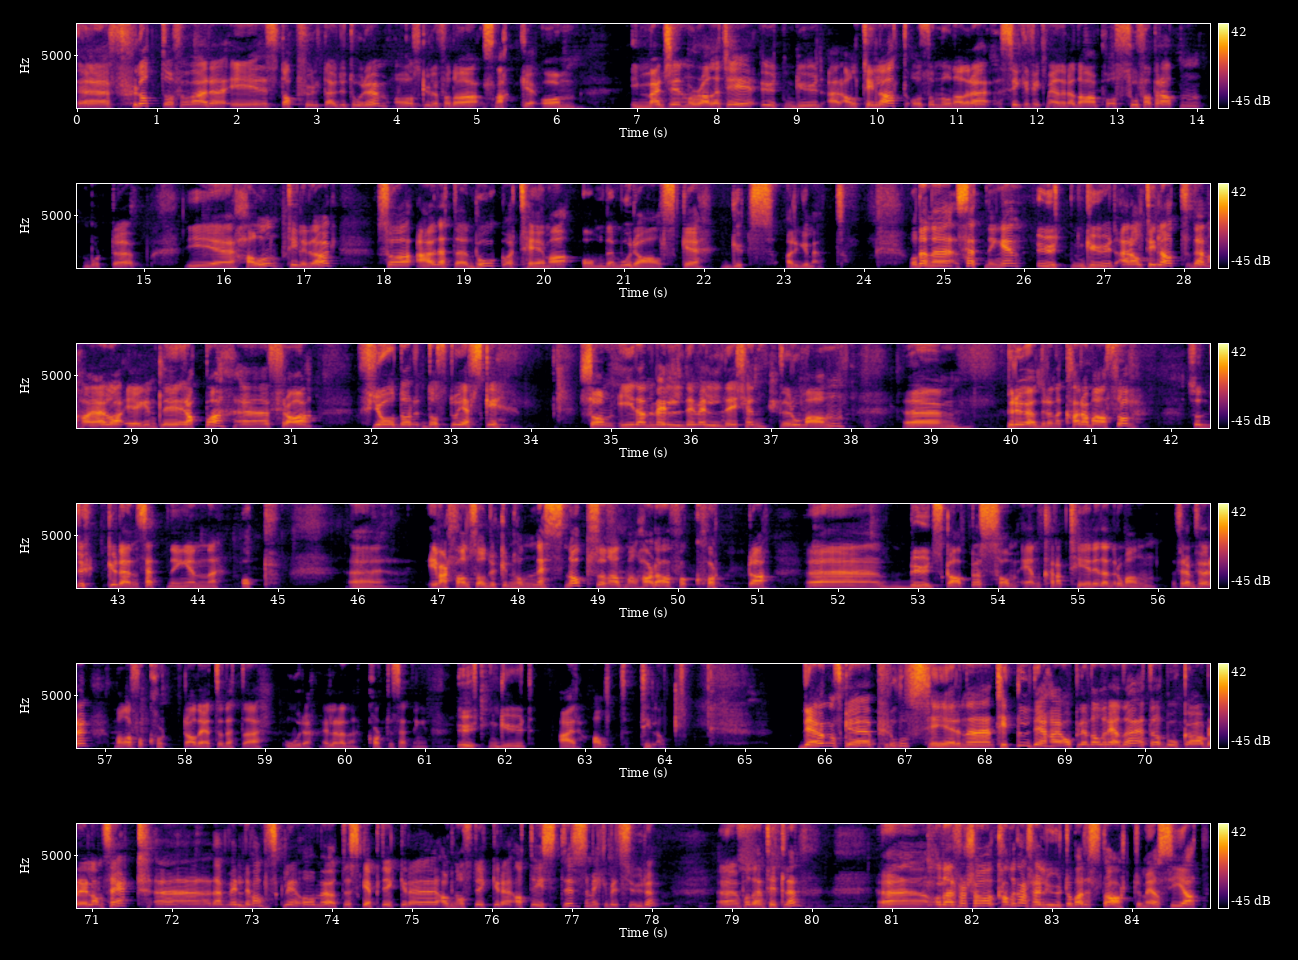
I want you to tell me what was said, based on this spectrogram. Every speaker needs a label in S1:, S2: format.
S1: Eh, flott å få være i stappfullt auditorium og skulle få da snakke om Imagine morality. Uten Gud er alt tillatt. Og som noen av dere sikkert fikk med dere da på sofapraten borte i eh, hallen tidligere i dag, så er jo dette en bok og et tema om det moralske Guds argument. Og denne setningen 'uten Gud er alt tillatt', den har jeg jo da egentlig rappa eh, fra Fjodor Dostojevskij. Som i den veldig, veldig kjente romanen eh, 'Brødrene Karamazov' så dukker den setningen opp. Eh, I hvert fall så dukker den sånn nesten opp, sånn at man har da forkorta budskapet som en karakter i den romanen fremfører. Man har forkorta det til dette ordet, eller denne korte setningen. Uten Gud er alt tillatt. Det er jo en ganske provoserende tittel. Det har jeg opplevd allerede etter at boka ble lansert. Eh, det er veldig vanskelig å møte skeptikere, agnostikere, ateister som ikke blir sure eh, på den tittelen. Eh, og derfor så kan det kanskje være lurt å bare starte med å si at,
